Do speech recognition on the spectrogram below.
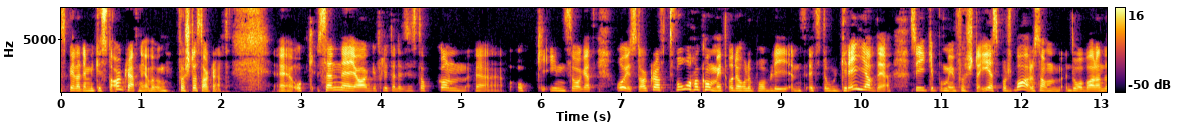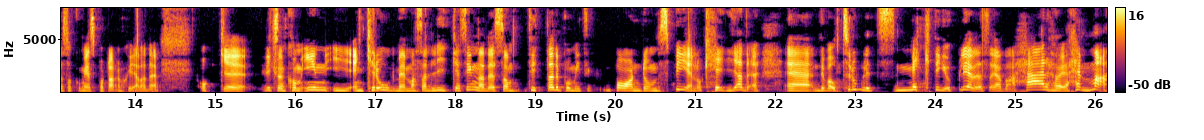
spelade jag mycket Starcraft när jag var ung, första Starcraft. Eh, och sen när jag flyttade till Stockholm eh, och insåg att oj, Starcraft 2 har kommit och det håller på att bli en ett stor grej av det, så gick jag på min första e-sportsbar som dåvarande Stockholm e-sport arrangerade. Och eh, liksom kom in i en krog med massa likasinnade som tittade på mitt barndomsspel och hejade. Eh, det var otroligt mäktig upplevelse. Jag bara, här hör jag hemma.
